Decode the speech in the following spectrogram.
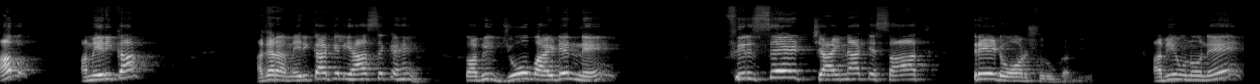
अब अमेरिका, अगर अमेरिका के लिहाज से कहें तो अभी जो बाइडेन ने फिर से चाइना के साथ ट्रेड वॉर शुरू कर दिए अभी उन्होंने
